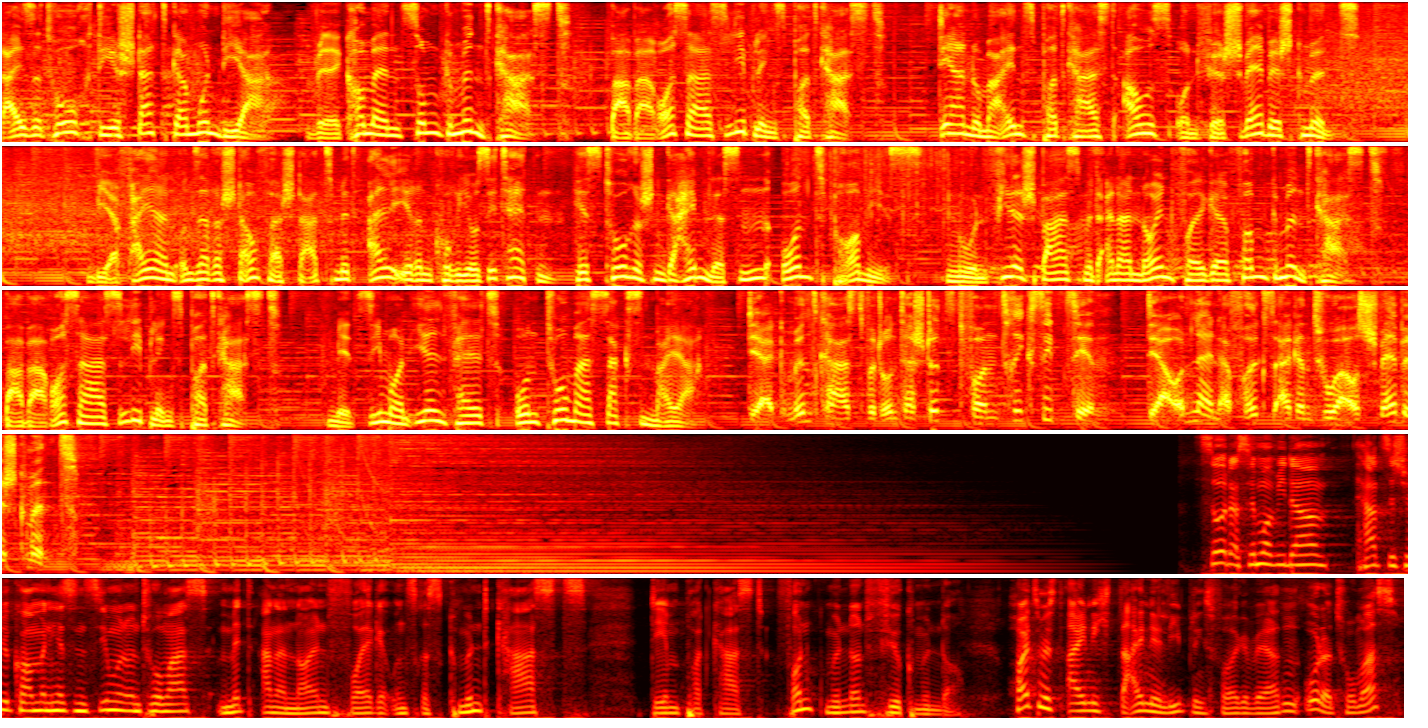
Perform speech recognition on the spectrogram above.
reiset hoch die Stadt Gamundia. Willkommen zum Gmündcast, Barbarossas Lieblingspodcast. Der Nummer 1 Podcast aus und für Schwäbisch Gmünd. Wir feiern unsere Stauferstadt mit all ihren Kuriositäten, historischen Geheimnissen und Promis. Nun viel Spaß mit einer neuen Folge vom Gmündcast, Barbarossas Lieblingspodcast. Mit Simon Ihlenfeld und Thomas Sachsenmeier. Der Gmündcast wird unterstützt von Trick 17, der Online-Erfolgsagentur aus Schwäbisch Gmünd. So, da sind wir wieder. Herzlich willkommen. Hier sind Simon und Thomas mit einer neuen Folge unseres Gmündcasts, dem Podcast von Gmündern für Gmünder. Heute müsste eigentlich deine Lieblingsfolge werden, oder Thomas?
